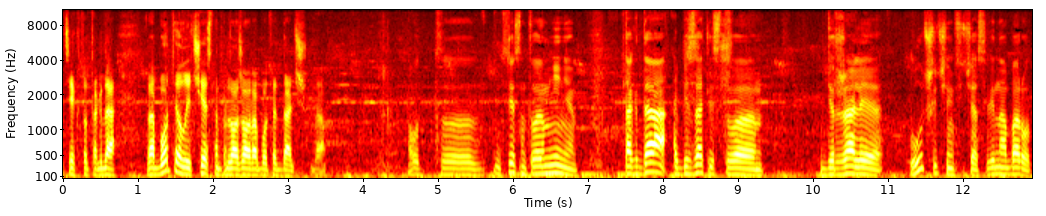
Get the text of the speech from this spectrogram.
Те, кто тогда работал и честно продолжал работать дальше, да. А вот э, интересно твое мнение. Тогда обязательства держали лучше, чем сейчас, или наоборот?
